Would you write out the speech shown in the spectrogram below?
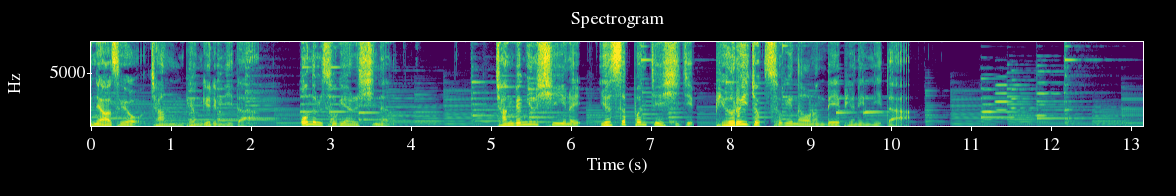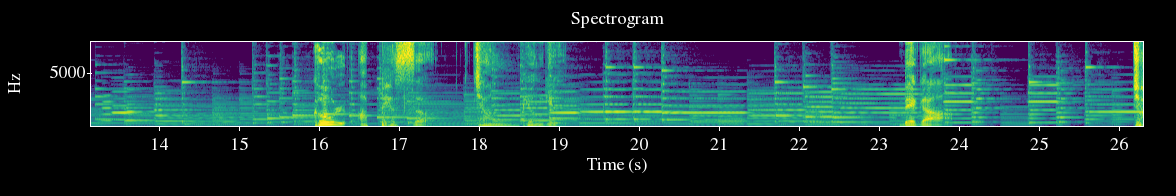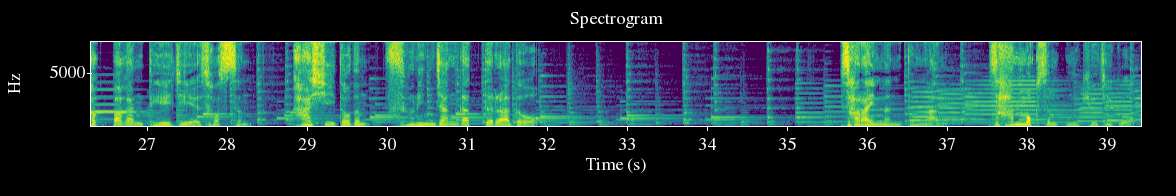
안녕하세요. 장병길입니다. 오늘 소개할 시는 장병길 시인의 여섯 번째 시집 별의 적 속에 나오는 네 편입니다. 거울 앞에서 장병길 내가 척박한 대지에 솟은 가시 돋은 선인장 같더라도 살아있는 동안 산목숨 움켜쥐고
